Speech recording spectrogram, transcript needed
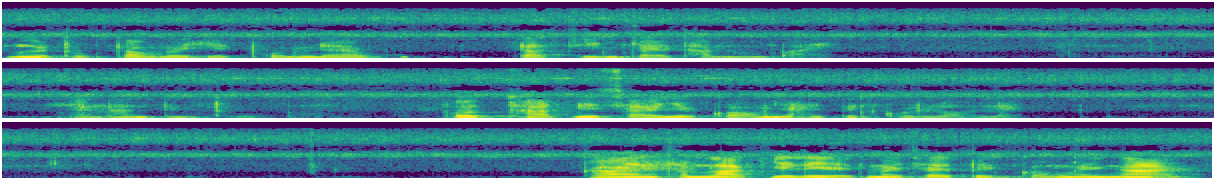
เมื่อถูกต้องโดยเหตุผลแล้วตัดสินใจทำลงไป อย่างนั้นถึงถูกฝึกหัดนิสัยเจ้าของอย่าให้เป็นคนหล่อแหลกการชำระกิเลสไม่ใช่เป็นของง่ายๆ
